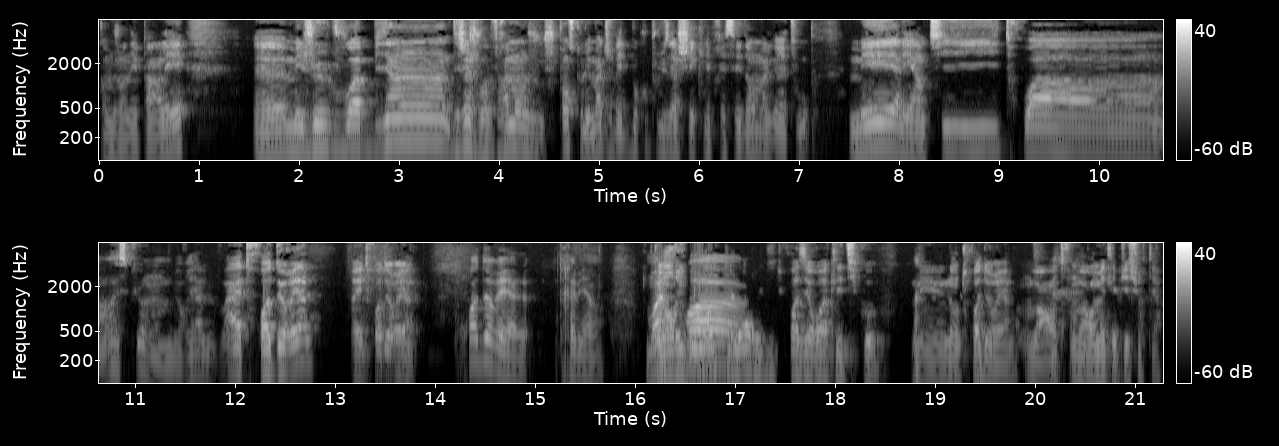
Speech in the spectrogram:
comme j'en ai parlé. Euh, mais je vois bien, déjà je vois vraiment, je pense que le match va être beaucoup plus haché que les précédents malgré tout. Mais allez, un petit 3, est-ce que le Real, ouais 3-2 Real Allez, 3-2 Real. 3-2 Real. Très bien. Moi, je crois... j'ai dit 3-0 Atlético. Mais non, 3-2 Real. On va rentrer, on va remettre les pieds sur terre.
